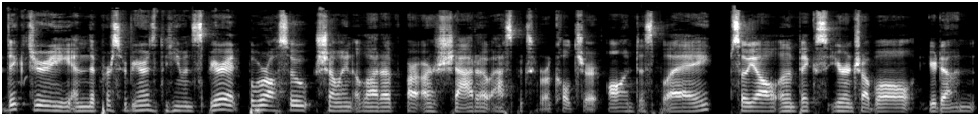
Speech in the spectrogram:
victory and the perseverance of the human spirit. But we're also showing a lot of our, our shadow aspects of our culture on display. So y'all, Olympics, you're in trouble. You're done.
